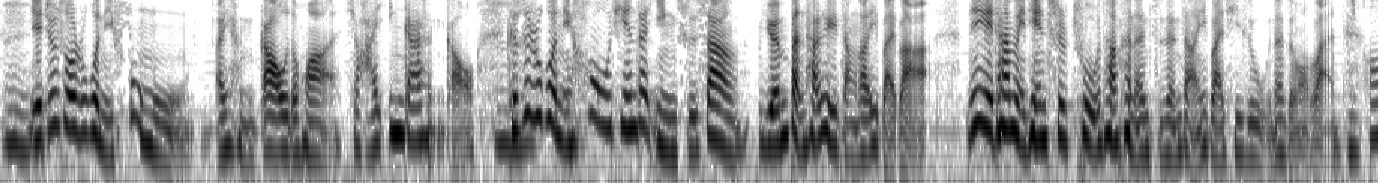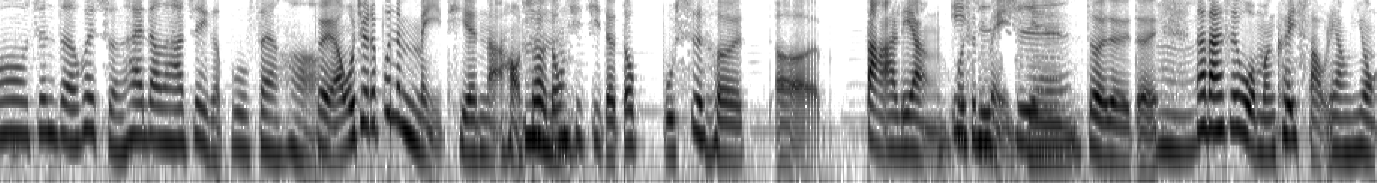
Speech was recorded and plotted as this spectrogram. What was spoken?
嗯，也就是说，如果你父母哎很高的话，小孩应该很高。嗯，可是如果你后天在饮食上，原本它可以长到一百八。你给他每天吃醋，他可能只能长一百七十五，那怎么办？哦，真的会损害到他这个部分哈。对啊，我觉得不能每天呐，哈，所有东西记得都不适合、嗯、呃大量或是每天。对对对，嗯、那但是我们可以少量用。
